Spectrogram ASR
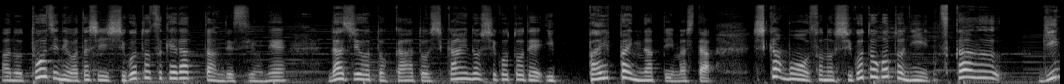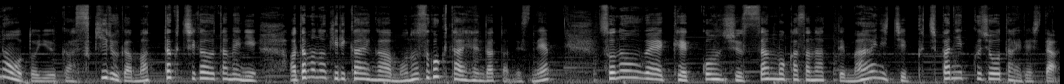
あの当時ね私仕事漬けだったんですよね。ラジオとかあと司会の仕事でいっぱいいっぱいになっていました。しかもその仕事ごとに使う技能というかスキルが全く違うために頭の切り替えがものすごく大変だったんですね。その上結婚出産も重なって毎日プチパニック状態でした。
